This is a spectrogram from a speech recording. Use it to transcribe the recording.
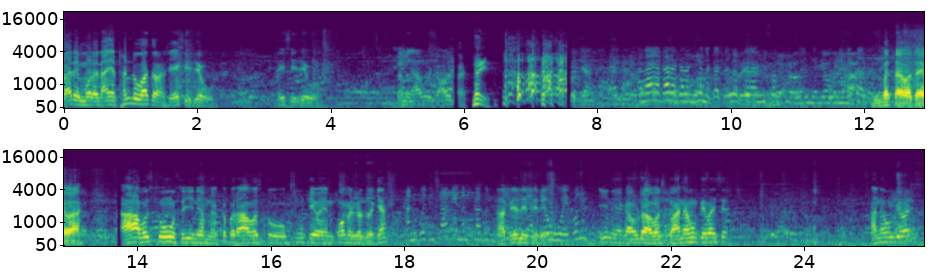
બારે મળે ને અહીંયા ઠંડુ વાતાવરણ છે એસી જેવું. એસી જેવું. તમે આવો તો આવો. નહીં. બતાવવા તા એવા આ વસ્તુ હું સહી ને અમને ખબર આ વસ્તુ શું કહેવાય એને કોમેન્ટ કરજો ક્યાં? આ પેલી ફેરી. એને એક આવડો આ વસ્તુ. આને શું કહેવાય છે? આને શું કહેવાય?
